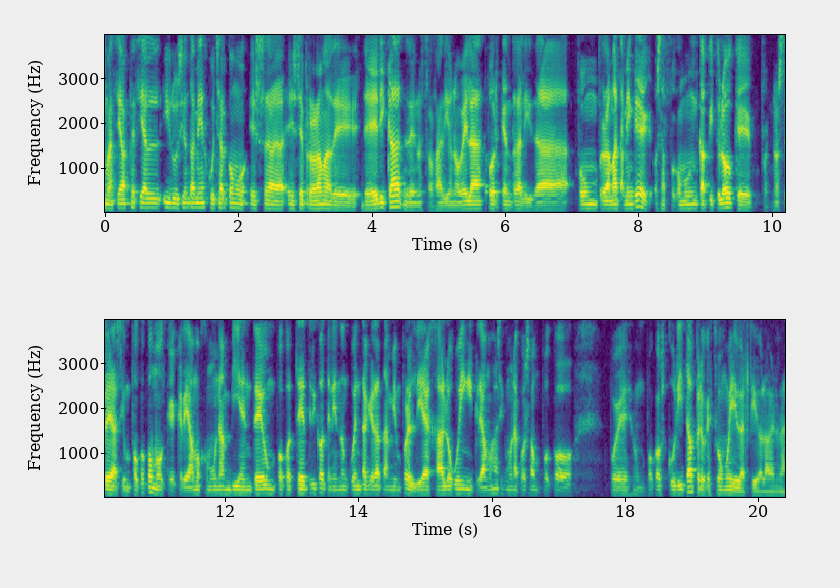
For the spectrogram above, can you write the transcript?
me hacía especial ilusión también escuchar como ese programa de, de Erika, de nuestra radionovela, porque en realidad fue un programa también que, o sea, fue como un capítulo que, pues no sé, así un poco como que creamos como un ambiente un poco tétrico, teniendo en cuenta que era también por el día de Halloween y creamos así como una cosa un poco pues un poco oscurita, pero que estuvo muy divertido, la verdad.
